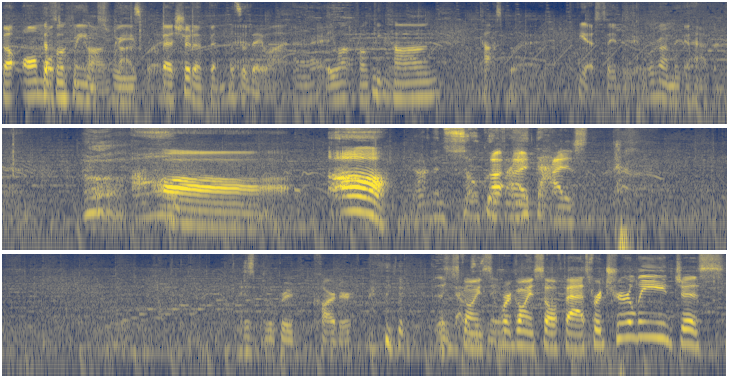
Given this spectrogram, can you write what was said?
the almost Funky clean Kong sweep cosplay. that should have been. That's what they want. They want Funky Kong cosplay. Yes, they do. We're gonna make it happen, man. oh, Oh, have been so good if I, I, hit that. I just. I just bloopered Carter. This is going. We're going so fast. We're truly just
